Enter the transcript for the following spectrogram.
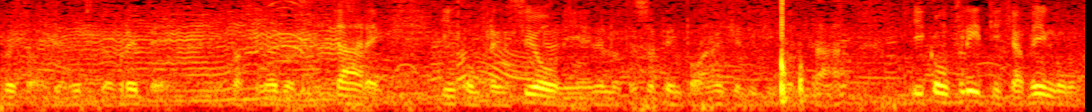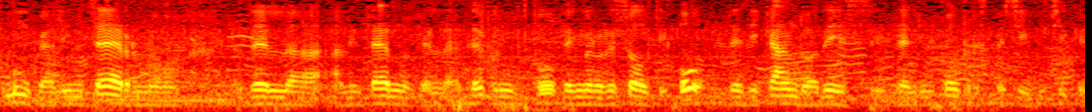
questo ovviamente dovrebbe in qualche modo limitare incomprensioni e nello stesso tempo anche difficoltà, i conflitti che avvengono comunque all'interno del, all'interno del, del, gruppo vengono risolti o dedicando ad essi degli incontri specifici che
